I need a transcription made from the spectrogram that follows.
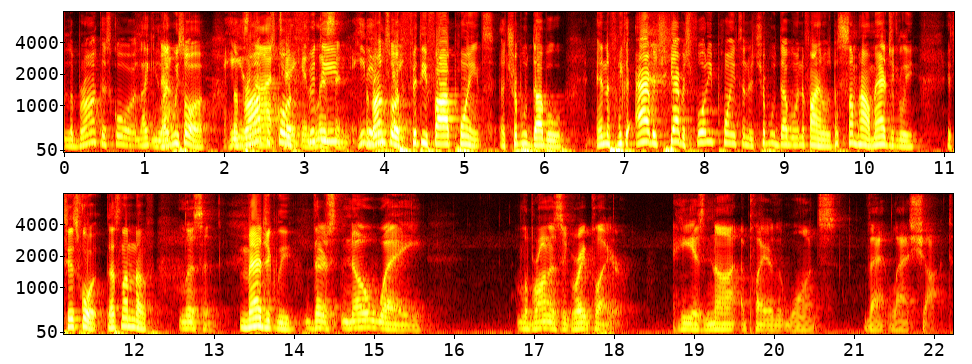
LeBron could score like No. like we saw. He's LeBron could score taking- 50. listen, he LeBron scored 55 points, a triple double, and he could average he averaged 40 points in a triple double in the finals. But somehow magically, it's his fault. That's not enough. Listen, Magically, there's no way LeBron is a great player. He is not a player that wants that last shot.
